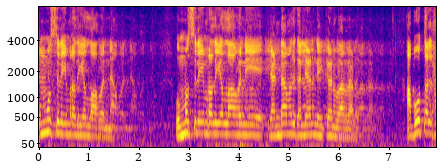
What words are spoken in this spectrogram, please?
ഉമ്മുസ്ലീം റതി അള്ളാഹുന്ന ഉമ്മുസ്ലീം റതി അള്ളാഹുനെ രണ്ടാമത് കല്യാണം കഴിക്കാണ് വേറൊരാൾ. അബൂ തൽഹ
